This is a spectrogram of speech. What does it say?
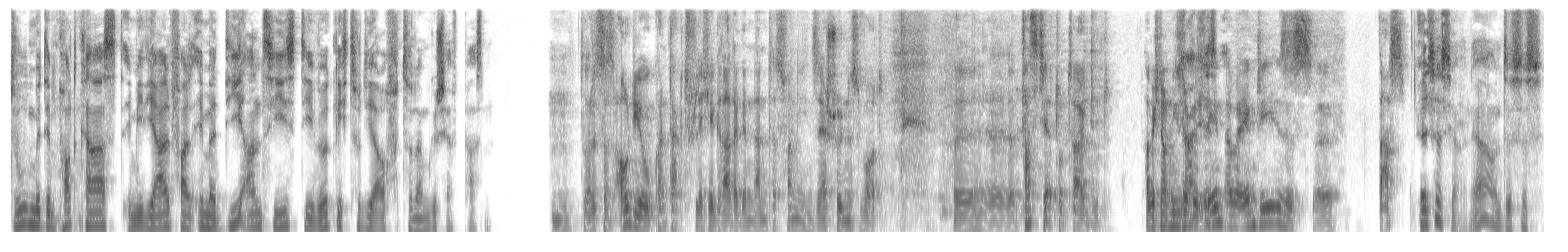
du mit dem Podcast im Idealfall immer die anziehst, die wirklich zu dir auch zu deinem Geschäft passen. Hm, du hattest das Audiokontaktfläche gerade genannt, das fand ich ein sehr schönes Wort. Äh, passt ja total gut. Habe ich noch nie ja, so gesehen, aber irgendwie ist es. Äh das. Ist es ja, ja. Und das ist,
